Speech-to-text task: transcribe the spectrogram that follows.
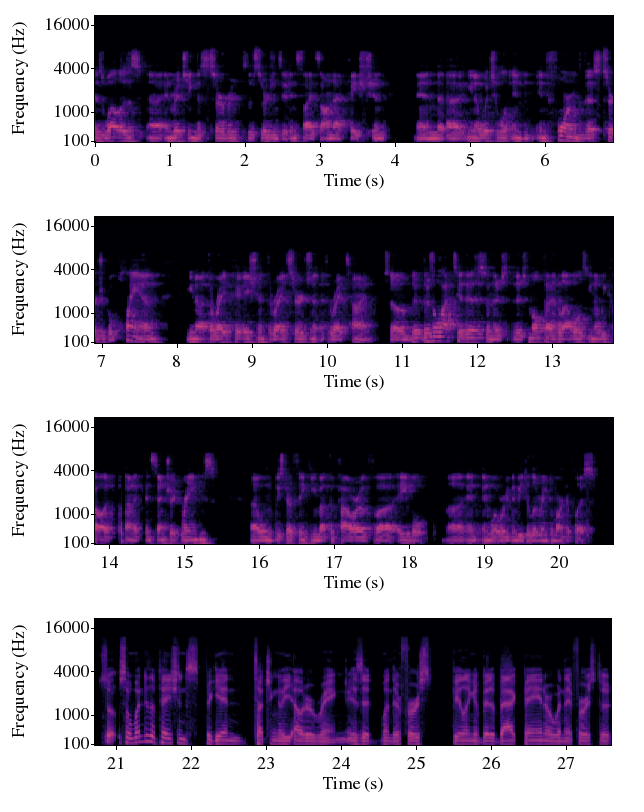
as well as uh, enriching the, the surgeon's insights on that patient and uh, you know which will in, inform the surgical plan you know at the right patient at the right surgeon at the right time. So there, there's a lot to this and there's there's multi levels you know we call it kind of concentric rings uh, when we start thinking about the power of uh, AiBLE uh, and, and what we're going to be delivering to marketplace. So so when do the patients begin touching the outer ring? Is it when they're first feeling a bit of back pain or when they first are,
